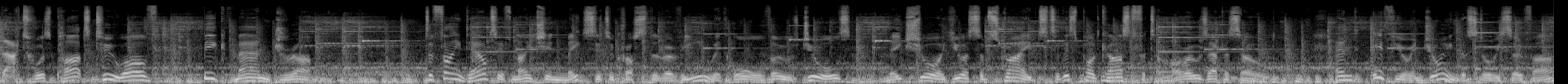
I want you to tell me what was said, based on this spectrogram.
That was part two of Big Man Drum. To find out if Naichen makes it across the ravine with all those jewels, make sure you are subscribed to this podcast for tomorrow's episode. And if you're enjoying the story so far,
